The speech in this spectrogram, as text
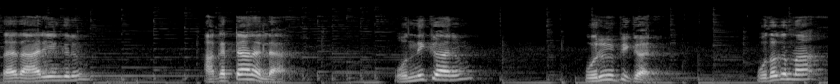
അതായത് ആരെയെങ്കിലും അകറ്റാനല്ല ഒന്നിക്കാനും ഒരുമിപ്പിക്കാനും ഉതകുന്ന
